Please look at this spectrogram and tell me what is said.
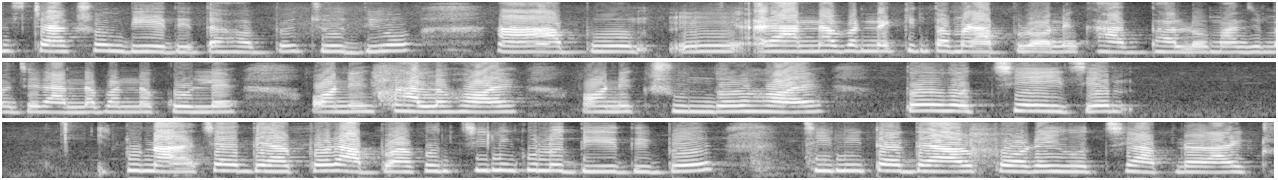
ইনস্ট্রাকশন দিয়ে দিতে হবে। যদিও আব্বু রান্না বান্না কিন্তু আমার আব্বুর অনেক হাত ভালো। মাঝে মাঝে রান্না বান্না করলে অনেক ভালো হয়, অনেক সুন্দর হয়। তো হচ্ছে এই যে একটু নাড়াচাড়া দেওয়ার পর আব্বু এখন চিনিগুলো দিয়ে দিবে। চিনিটা দেওয়ার পরেই হচ্ছে আপনার আর একটু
